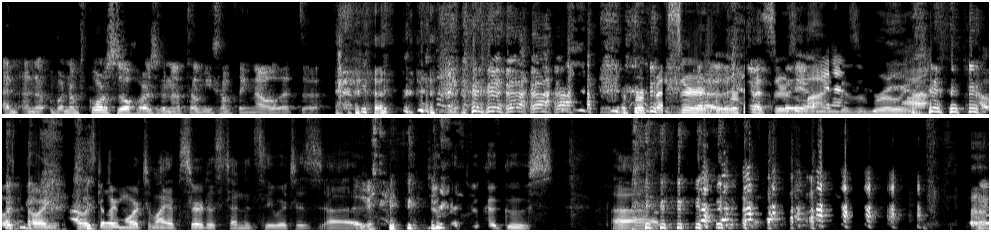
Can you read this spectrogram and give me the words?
and, and and of course Zohar is gonna tell me something now that uh... the professor uh, the professor's yeah. mind yeah. is brewing. Uh, I was going I was going more to my absurdist tendency, which is uh, dukkha, dukkha goose. Uh, yeah.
